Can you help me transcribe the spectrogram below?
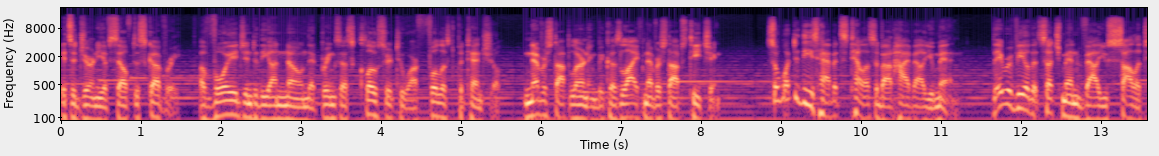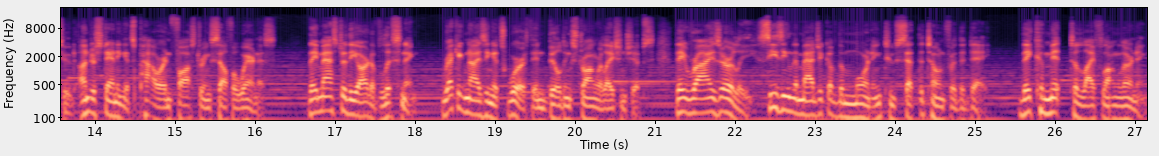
It's a journey of self-discovery, a voyage into the unknown that brings us closer to our fullest potential. Never stop learning because life never stops teaching. So what do these habits tell us about high-value men? They reveal that such men value solitude, understanding its power in fostering self-awareness. They master the art of listening, recognizing its worth in building strong relationships. They rise early, seizing the magic of the morning to set the tone for the day. They commit to lifelong learning,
